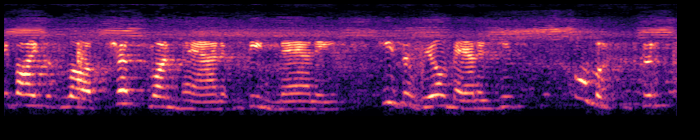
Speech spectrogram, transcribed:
If I could love just one man, it would be Manny. He's a real man, and he's almost as good as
